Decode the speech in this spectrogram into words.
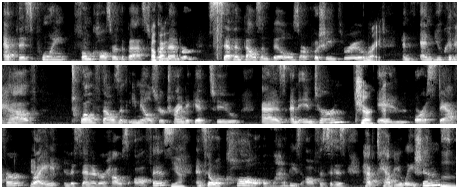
At this point, phone calls are the best. Okay. Remember, 7,000 bills are pushing through. Right. And and you could have 12,000 emails you're trying to get to as an intern Sure. in or a staffer, Yeah. right? In the senator house office. Yeah. And so a call, a lot of these offices have tabulations Mm.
